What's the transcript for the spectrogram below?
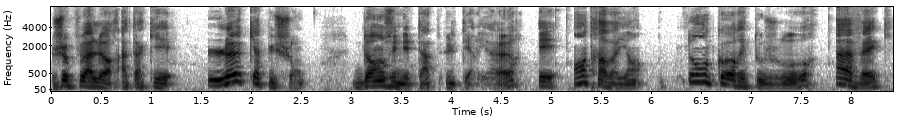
je peux alors attaquer le capuchon dans une étape ultérieure et en travaillant encore et toujours avec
